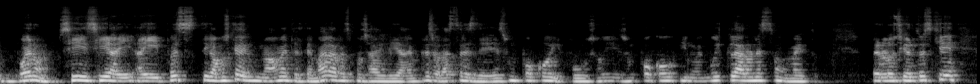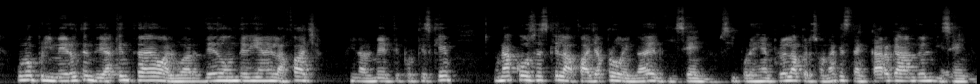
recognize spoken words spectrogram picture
Bueno, sí, sí, ahí, ahí pues digamos que nuevamente el tema de la responsabilidad de impresoras 3D es un poco difuso y es un poco, y no es muy claro en este momento. Pero lo cierto es que uno primero tendría que entrar a evaluar de dónde viene la falla finalmente, porque es que una cosa es que la falla provenga del diseño. Si, por ejemplo, la persona que está encargando el diseño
